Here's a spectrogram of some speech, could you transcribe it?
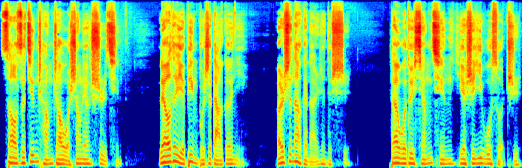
嫂子经常找我商量事情，聊的也并不是大哥你，而是那个男人的事。但我对详情也是一无所知，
